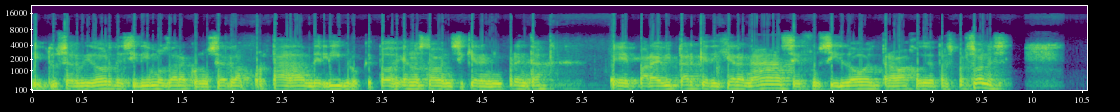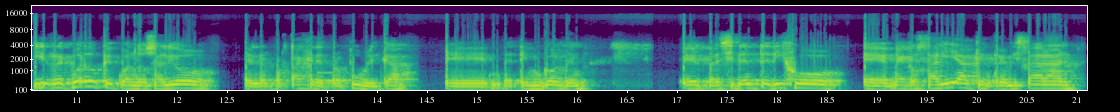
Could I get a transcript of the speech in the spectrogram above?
y tu servidor decidimos dar a conocer la portada del libro que todavía no estaba ni siquiera en imprenta eh, para evitar que dijeran, ah, se fusiló el trabajo de otras personas. Y recuerdo que cuando salió el reportaje de ProPublica eh, de Tim Golden, el presidente dijo, eh, me gustaría que entrevistaran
